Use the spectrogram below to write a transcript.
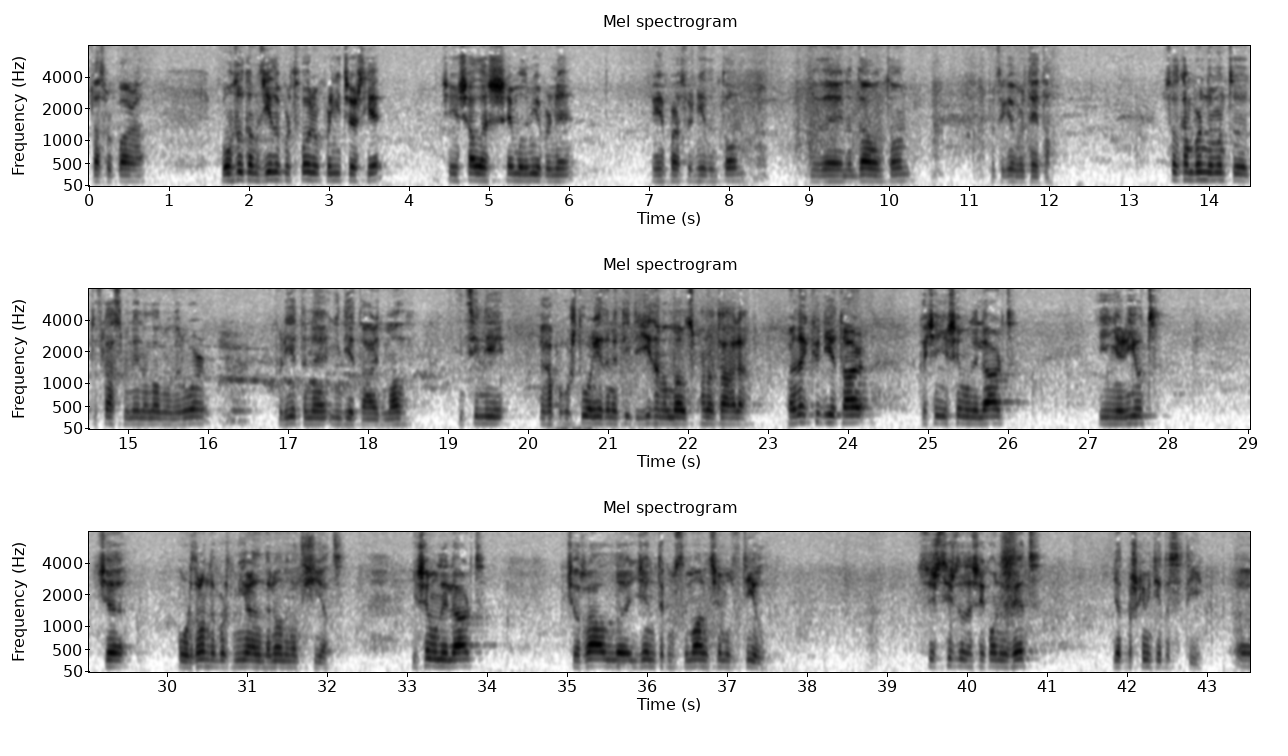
Flasur përpara. Po unë sot kam zgjedhur për të folur për një çështje që inshallah është shembull i mirë për ne. Ne kemi parasysh në jetën tonë dhe në davën tonë për te kjo e vërteta. Sot kam bërë ndërmend të të flas me lejen e Allahut madhëruar për jetën e një dietari të madh, i cili e ka përkushtuar jetën e tij të gjithën Allahut subhanahu wa taala. Prandaj ky dietar ka qenë një shembull i lartë i njeriu që urdhëronte për të mira dhe ndalonte nga të këqijat. Një shembull i lartë që rrallë gjen tek muslimanët shembull të tillë. Siç siç do të shikoni vet gjatë përshkrimit të jetës së tij.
